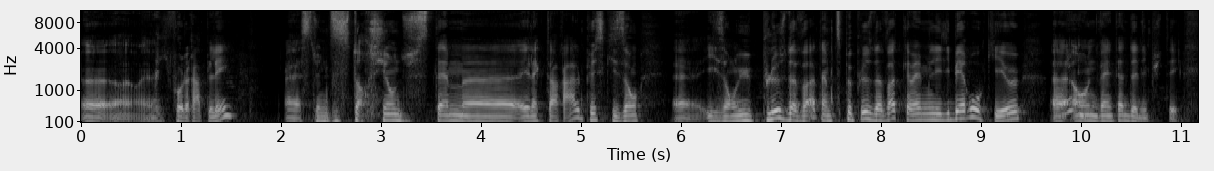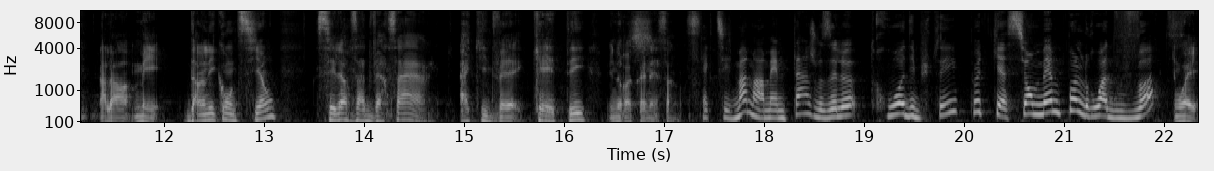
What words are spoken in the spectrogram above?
euh, il faut le rappeler, euh, c'est une distorsion du système euh, électoral puisqu'ils ont, ils ont eu plus de votes, un petit peu plus de votes que même les libéraux qui, eux, oui. ont une vingtaine de députés. Alors, mais dans les conditions, c'est leurs adversaires à qui devait quêter une reconnaissance. Effectivement, mais en même temps, je vous dire là, trois députés, peu de questions, même pas le droit de vote. Oui.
